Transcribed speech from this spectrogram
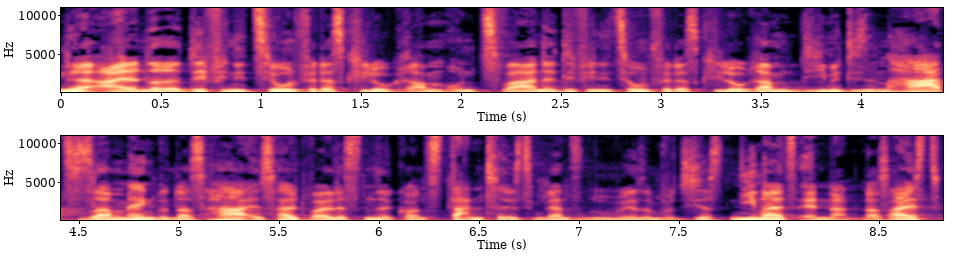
eine andere Definition für das Kilogramm und zwar eine Definition für das Kilogramm, die mit diesem H zusammenhängt und das H ist halt, weil das eine Konstante ist im ganzen Universum, wird sich das niemals ändern. Das heißt,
